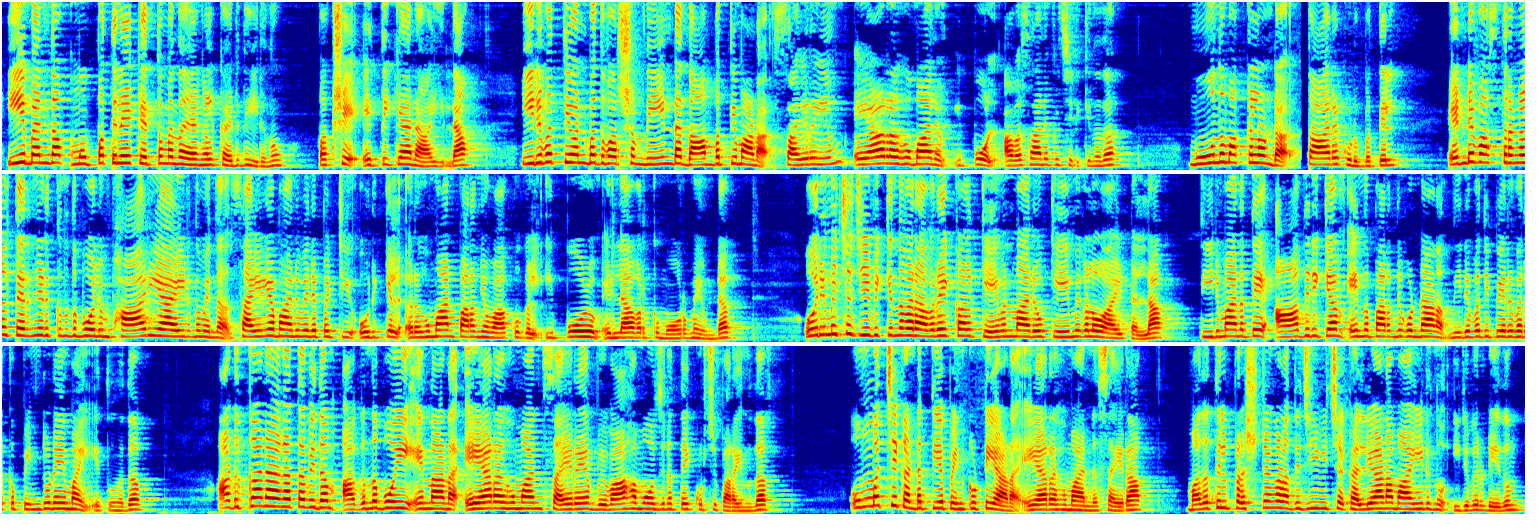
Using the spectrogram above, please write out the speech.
ഈ ബന്ധം മുപ്പത്തിലേക്ക് എത്തുമെന്ന് ഞങ്ങൾ കരുതിയിരുന്നു. പക്ഷേ എത്തിക്കാനായില്ല. ഇരുപത്തിയൊൻപത് വർഷം നീണ്ട ദാമ്പത്യമാണ് സൈറയും എ ആർ റഹ്മാനും ഇപ്പോൾ അവസാനിപ്പിച്ചിരിക്കുന്നത്. മൂന്ന് മക്കളുണ്ട് താരകുടുംബത്തിൽ. എന്റെ വസ്ത്രങ്ങൾ തിരഞ്ഞെടുക്കുന്നത് പോലും ഭാര്യയായിരുന്നുവെന്ന് സൈറ ഭാനുവിനെ പറ്റി ഒരിക്കൽ റഹ്മാൻ പറഞ്ഞ വാക്കുകൾ ഇപ്പോഴും എല്ലാവർക്കും ഓർമ്മയുണ്ട്. ഒരുമിച്ച് ജീവിക്കുന്നവർ അവരെക്കാൾ കേമന്മാരോ കേമികളോ ആയിട്ടല്ല. തീരുമാനത്തെ ആദരിക്കാം എന്ന് പറഞ്ഞുകൊണ്ടാണ് നിരവധി പേർ ഇവർക്ക് പിന്തുണയുമായി എത്തുന്നത്. അടുക്കാനാകാത്ത വിധം അകന്നുപോയി എന്നാണ് എ ആർ റഹ്മാൻ സൈറ വിവാഹമോചനത്തെക്കുറിച്ച് പറയുന്നത്. ഉമ്മച്ചി കണ്ടെത്തിയ പെൺകുട്ടിയാണ് എ ആർ റഹ്മാന് സൈറ. മതത്തിൽ പ്രശ്നങ്ങൾ അതിജീവിച്ച കല്യാണമായിരുന്നു ഇരുവരുടേതും.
